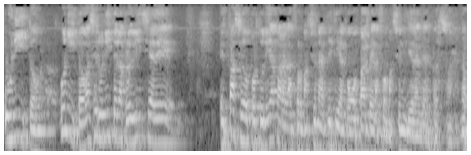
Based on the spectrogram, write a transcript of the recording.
un hito, un hito, va a ser un hito en la provincia de espacio de oportunidad para la formación artística como parte de la formación integral de las personas. ¿no?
